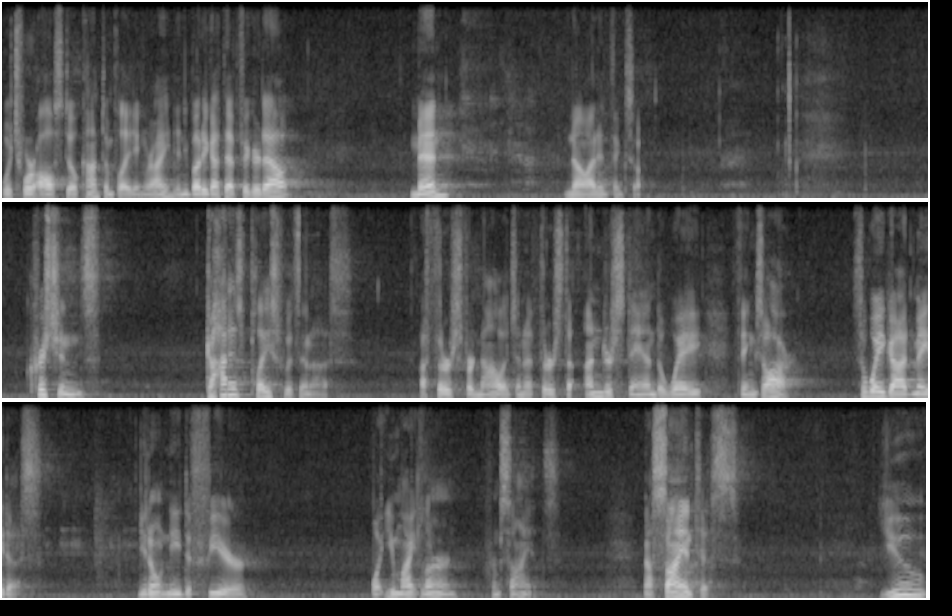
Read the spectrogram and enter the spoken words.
which we're all still contemplating, right? Anybody got that figured out? Men? No, I didn't think so. Christians, God has placed within us a thirst for knowledge and a thirst to understand the way things are. It's the way God made us. You don't need to fear what you might learn from science. Now, scientists, you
